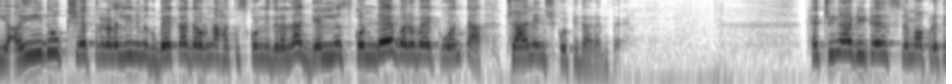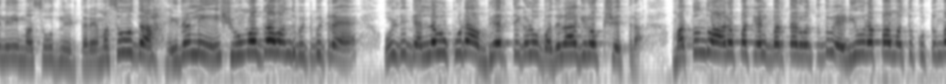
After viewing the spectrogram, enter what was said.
ಈ ಐದು ಕ್ಷೇತ್ರಗಳಲ್ಲಿ ನಿಮಗೆ ಬೇಕಾದವ್ರನ್ನ ಹಾಕಿಸ್ಕೊಂಡಿದ್ದೀರಲ್ಲ, ಗೆಲ್ಲಿಸ್ಕೊಂಡೇ ಬರಬೇಕು ಅಂತ ಚಾಲೆಂಜ್ ಕೊಟ್ಟಿದ್ದಾರಂತೆ. ಹೆಚ್ಚಿನ ಡೀಟೇಲ್ಸ್ ನಮ್ಮ ಪ್ರತಿನಿಧಿ ಮಸೂದ್ ನೀಡ್ತಾರೆ. ಮಸೂದ್, ಇದರಲ್ಲಿ ಶಿವಮೊಗ್ಗ ಒಂದು ಬಿಟ್ಬಿಟ್ರೆ ಉಳಿದಿದ್ದೆಲ್ಲವೂ ಕೂಡ ಅಭ್ಯರ್ಥಿಗಳು ಬದಲಾಗಿರೋ ಕ್ಷೇತ್ರ. ಮತ್ತೊಂದು ಆರೋಪ ಕೇಳಿ ಬರ್ತಾ ಇರುವಂಥದ್ದು, ಯಡಿಯೂರಪ್ಪ ಮತ್ತು ಕುಟುಂಬ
